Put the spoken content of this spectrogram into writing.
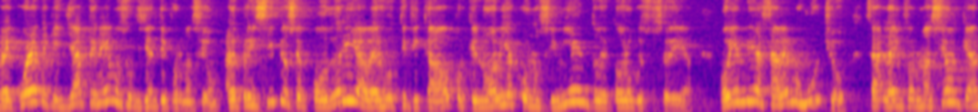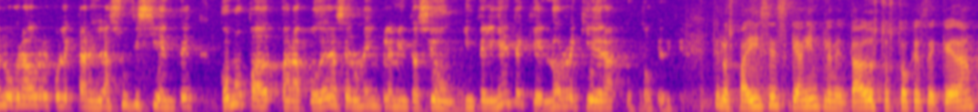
Recuérdate que ya tenemos suficiente información. Al principio se podría haber justificado porque no había conocimiento de todo lo que sucedía. Hoy en día sabemos mucho. O sea, la información que han logrado recolectar es la suficiente como para poder hacer una implementación inteligente que no requiera los toques de queda. Los países que han implementado estos toques de queda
